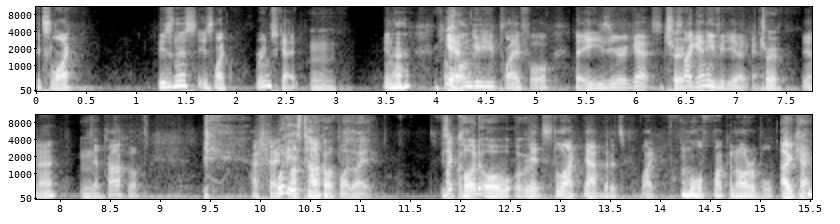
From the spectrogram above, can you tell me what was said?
It's like business is like RuneScape. Mm. You know, the Yeah. longer you play for, the easier it gets. True. It's like any video game. True. You know, Mm. except Tarkov. Hashtag What is fuck Tarkov, by the way? Is it COD or? or- It's like that, but it's like more fucking horrible. okay,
